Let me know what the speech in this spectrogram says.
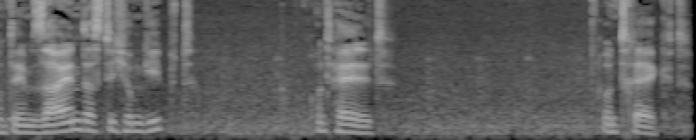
Und dem Sein, das dich umgibt und hält und trägt.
